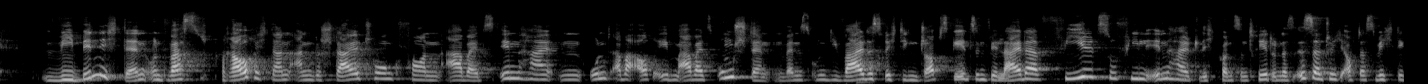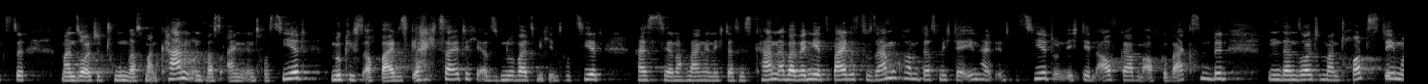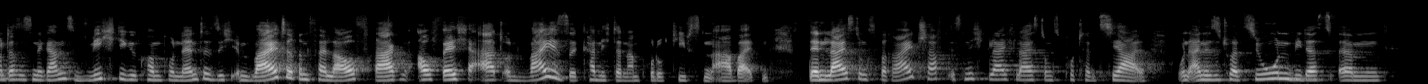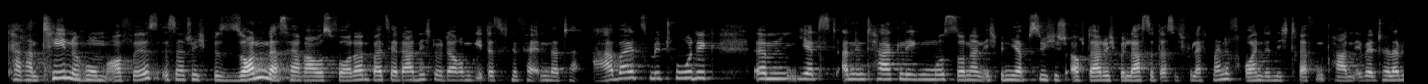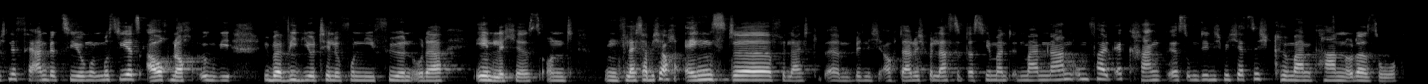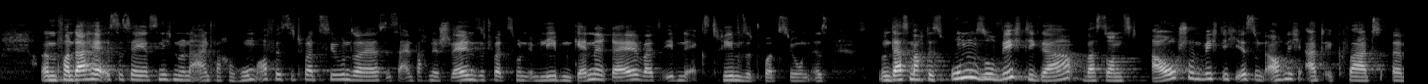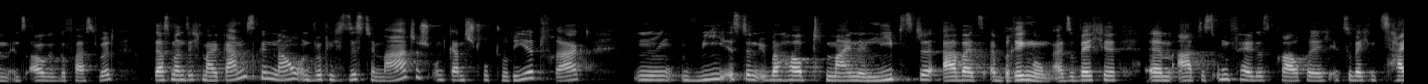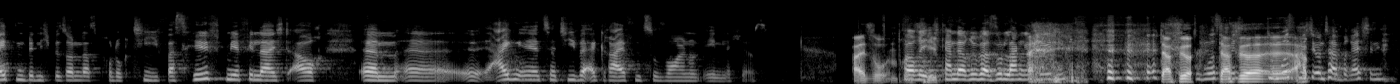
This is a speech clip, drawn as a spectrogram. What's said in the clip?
wie bin ich denn und was brauche ich dann an Gestaltung von Arbeitsinhalten und aber auch eben Arbeitsumständen. Wenn es um die Wahl des richtigen Jobs geht, sind wir leider viel zu viel inhaltlich konzentriert und das ist natürlich auch das Wichtigste. Man sollte tun, was man kann und was einen interessiert, möglichst auch beides gleichzeitig. Also nur weil es mich interessiert, heißt es ja noch lange nicht, dass ich es kann. Aber wenn jetzt beides zusammenkommt, dass mich der Inhalt interessiert und ich den Aufgaben auch gewachsen bin, dann sollte man trotzdem, und das ist eine ganz wichtige Komponente, sich sich im weiteren Verlauf fragen, auf welche Art und Weise kann ich denn am produktivsten arbeiten? Denn Leistungsbereitschaft ist nicht gleich Leistungspotenzial. Und eine Situation wie das ähm, Quarantäne-Homeoffice ist natürlich besonders herausfordernd, weil es ja da nicht nur darum geht, dass ich eine veränderte Arbeitsmethodik ähm, jetzt an den Tag legen muss, sondern ich bin ja psychisch auch dadurch belastet, dass ich vielleicht meine Freunde nicht treffen kann. Eventuell habe ich eine Fernbeziehung und muss die jetzt auch noch irgendwie über Videotelefonie führen oder ähnliches. Und vielleicht habe ich auch Ängste, vielleicht ähm, bin ich auch dadurch belastet, dass jemand in meinem nahen Umfeld erkrankt ist, um den ich mich jetzt nicht kümmern kann oder so. Ähm, von daher ist es ja jetzt nicht nur eine einfache Homeoffice-Situation, sondern es ist einfach eine Schwellensituation im Leben generell, weil es eben eine Extremsituation ist. Und das macht es umso wichtiger, was sonst auch schon wichtig ist und auch nicht adäquat ähm, ins Auge gefasst wird, dass man sich mal ganz genau und wirklich systematisch und ganz strukturiert fragt, hm, wie ist denn überhaupt meine liebste Arbeitserbringung? Also welche ähm, Art des Umfeldes brauche ich? Zu welchen Zeiten bin ich besonders produktiv? Was hilft mir vielleicht auch, ähm, äh, Eigeninitiative ergreifen zu wollen und ähnliches? Also im Prinzip. Sorry, ich kann darüber so lange reden. dafür, du musst dafür, mich, du musst äh, mich unterbrechen.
